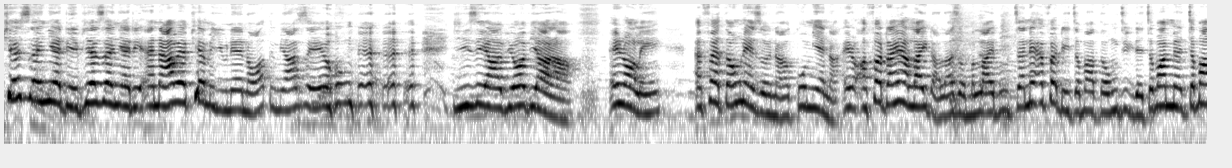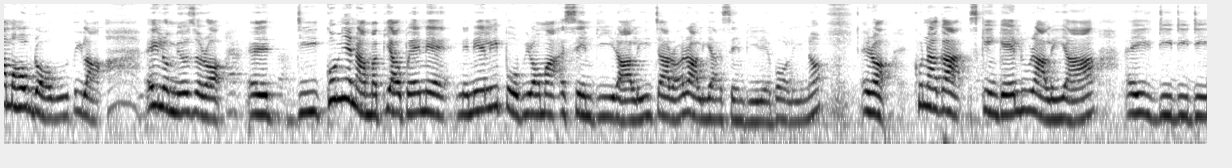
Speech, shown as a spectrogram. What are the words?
ဖြက်ဆက်ညက်တွေဖြက်ဆက်ညက်တွေအနာပဲဖြက်မယူနဲ့နော်သူများစေအောင်ပဲရည်စရာပြောပြတာအဲ့တော့လေ အဖက်သုံးနေဆိုရင်တော့ကိုမျက်နှာအဲ့တော့အဖက်တိုင်းကလိုက်တာလားဆိုမလိုက်ဘူးကျန်တဲ့အဖက်တွေကျွန်မသုံးကြည့်တယ်ကျွန်မမျက်ကျွန်မမဟုတ်တော့ဘူးသိလားအဲ့လိုမျိုးဆိုတော့အဲဒီကိုမျက်နှာမပြောက်ဘဲနဲ့နည်းနည်းလေးပို့ပြီးတော့မှအဆင်ပြေတာလေးကြတော့အဲ့ဒါလေးကအဆင်ပြေတယ်ပေါ့လေနော်အဲ့တော့ခုနက skin care လူတာလေးကအဲ့ဒီဒီဒီ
